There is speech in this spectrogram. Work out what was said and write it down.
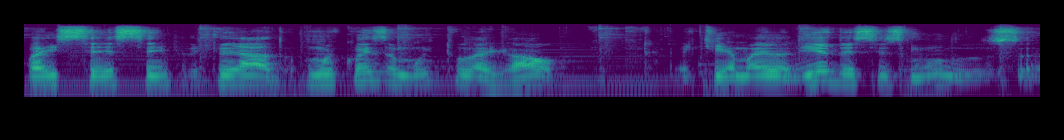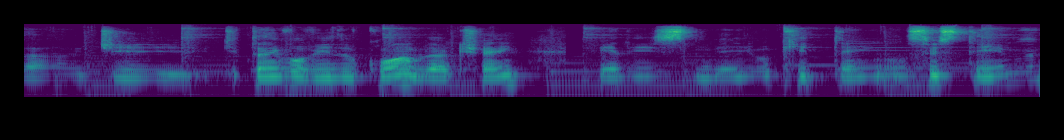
vai ser sempre criado. Uma coisa muito legal é que a maioria desses mundos uh, de, que estão envolvidos com a blockchain, eles meio que têm um sistema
